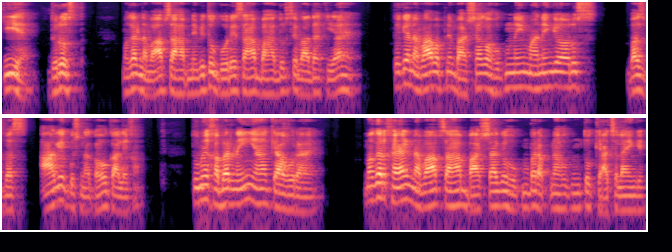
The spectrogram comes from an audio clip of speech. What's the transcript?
کی ہے، درست۔ مگر نواب صاحب نے بھی تو گورے صاحب بہادر سے وعدہ کیا ہے۔ تو کیا نواب اپنے بادشاہ کا حکم نہیں مانیں گے اور اس بس بس، آگے کچھ نہ کہو کالے خاں تمہیں خبر نہیں یہاں کیا ہو رہا ہے۔ مگر خیر، نواب صاحب بادشاہ کے حکم پر اپنا حکم تو کیا چلائیں گے؟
